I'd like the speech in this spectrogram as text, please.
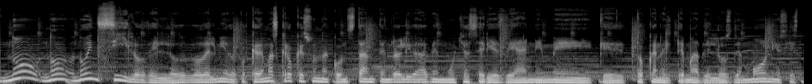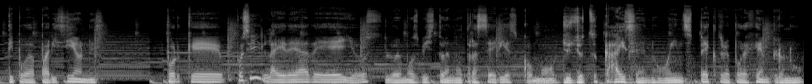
No, no, no en sí lo, lo, del miedo, porque además creo que es una constante en realidad en muchas series de anime que tocan el tema de los demonios y este tipo de apariciones. Porque, pues sí, la idea de ellos, lo hemos visto en otras series como Jujutsu Kaisen o Inspector, por ejemplo, ¿no?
